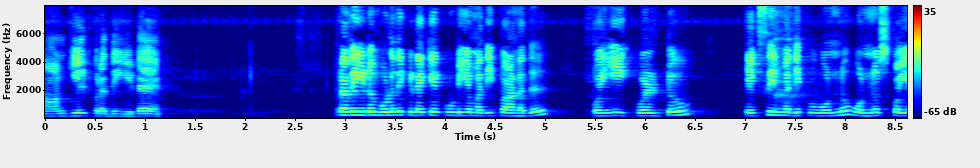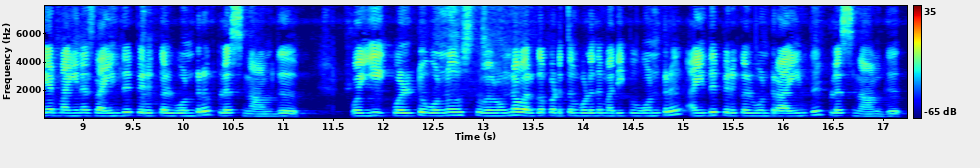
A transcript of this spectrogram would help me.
நான்கில் பிரதியிட. பிரதியிடும் பொழுது கிடைக்கக்கூடிய மதிப்பானது ஒய் ஈக்குவல் டு எக்ஸின் மதிப்பு ஒன்று ஒன்று ஸ்கொயர் மைனஸ் ஐந்து பெருக்கல் ஒன்று ப்ளஸ் நான்கு. ஒய் ஈக்குவல் டு ஒன்று ஒன்றை வர்க்கப்படுத்தும் பொழுது மதிப்பு ஒன்று ஐந்து பெருக்கல் ஒன்று ஐந்து ப்ளஸ் நான்கு.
